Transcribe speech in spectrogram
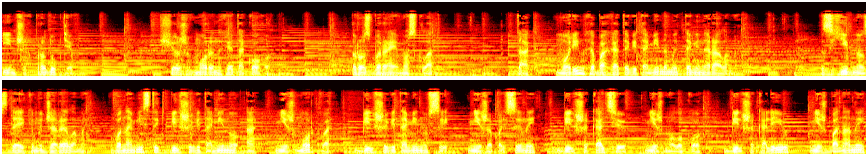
інших продуктів. Що ж в моринге такого? Розбираємо склад. Так, морінга багата вітамінами та мінералами. Згідно з деякими джерелами, вона містить більше вітаміну А, ніж морква, більше вітаміну С, ніж апельсини, більше кальцію, ніж молоко, більше калію, ніж банани,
